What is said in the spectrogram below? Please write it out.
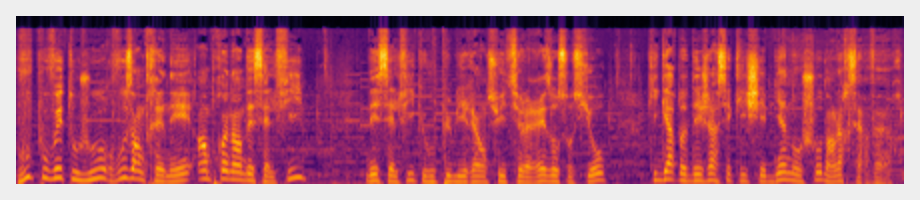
vous pouvez toujours vous entraîner en prenant des selfies, des selfies que vous publierez ensuite sur les réseaux sociaux, qui gardent déjà ces clichés bien au chaud dans leur serveur.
